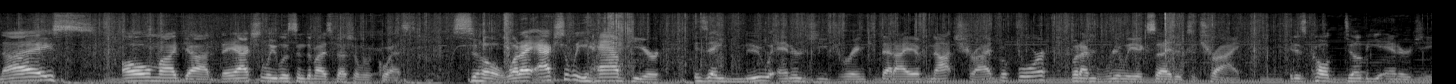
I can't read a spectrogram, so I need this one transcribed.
Nice. Oh my god, they actually listened to my special request. So, what I actually have here is a new energy drink that I have not tried before, but I'm really excited to try. It is called Dubby Energy.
